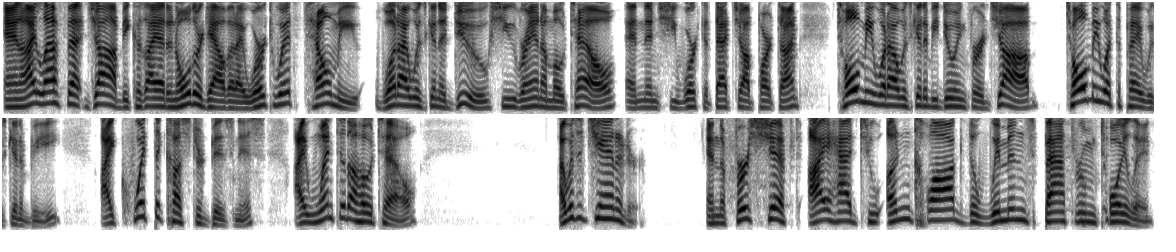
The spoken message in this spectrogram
And I left that job because I had an older gal that I worked with tell me what I was going to do. She ran a motel and then she worked at that job part time, told me what I was going to be doing for a job, told me what the pay was going to be. I quit the custard business. I went to the hotel. I was a janitor. And the first shift, I had to unclog the women's bathroom toilet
